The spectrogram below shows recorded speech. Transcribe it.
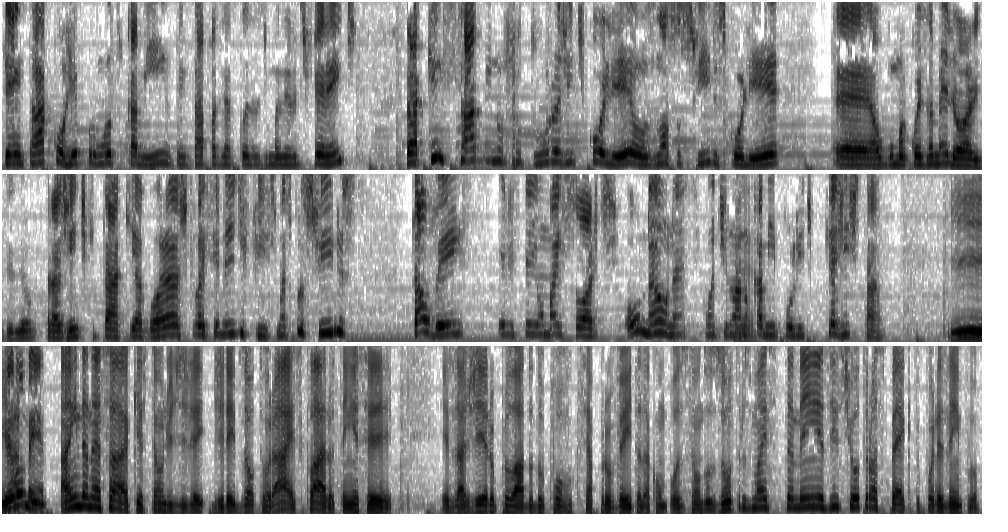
tentar correr por um outro caminho, tentar fazer as coisas de maneira diferente, para quem sabe no futuro a gente colher, os nossos filhos colher é, alguma coisa melhor, entendeu? Pra gente que tá aqui agora, acho que vai ser meio difícil, mas pros filhos, talvez eles tenham mais sorte, ou não, né? Se continuar é. no caminho político que a gente tá. E Pelo menos. ainda nessa questão de direitos autorais, claro, tem esse exagero pro lado do povo que se aproveita da composição dos outros, mas também existe outro aspecto, por exemplo,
